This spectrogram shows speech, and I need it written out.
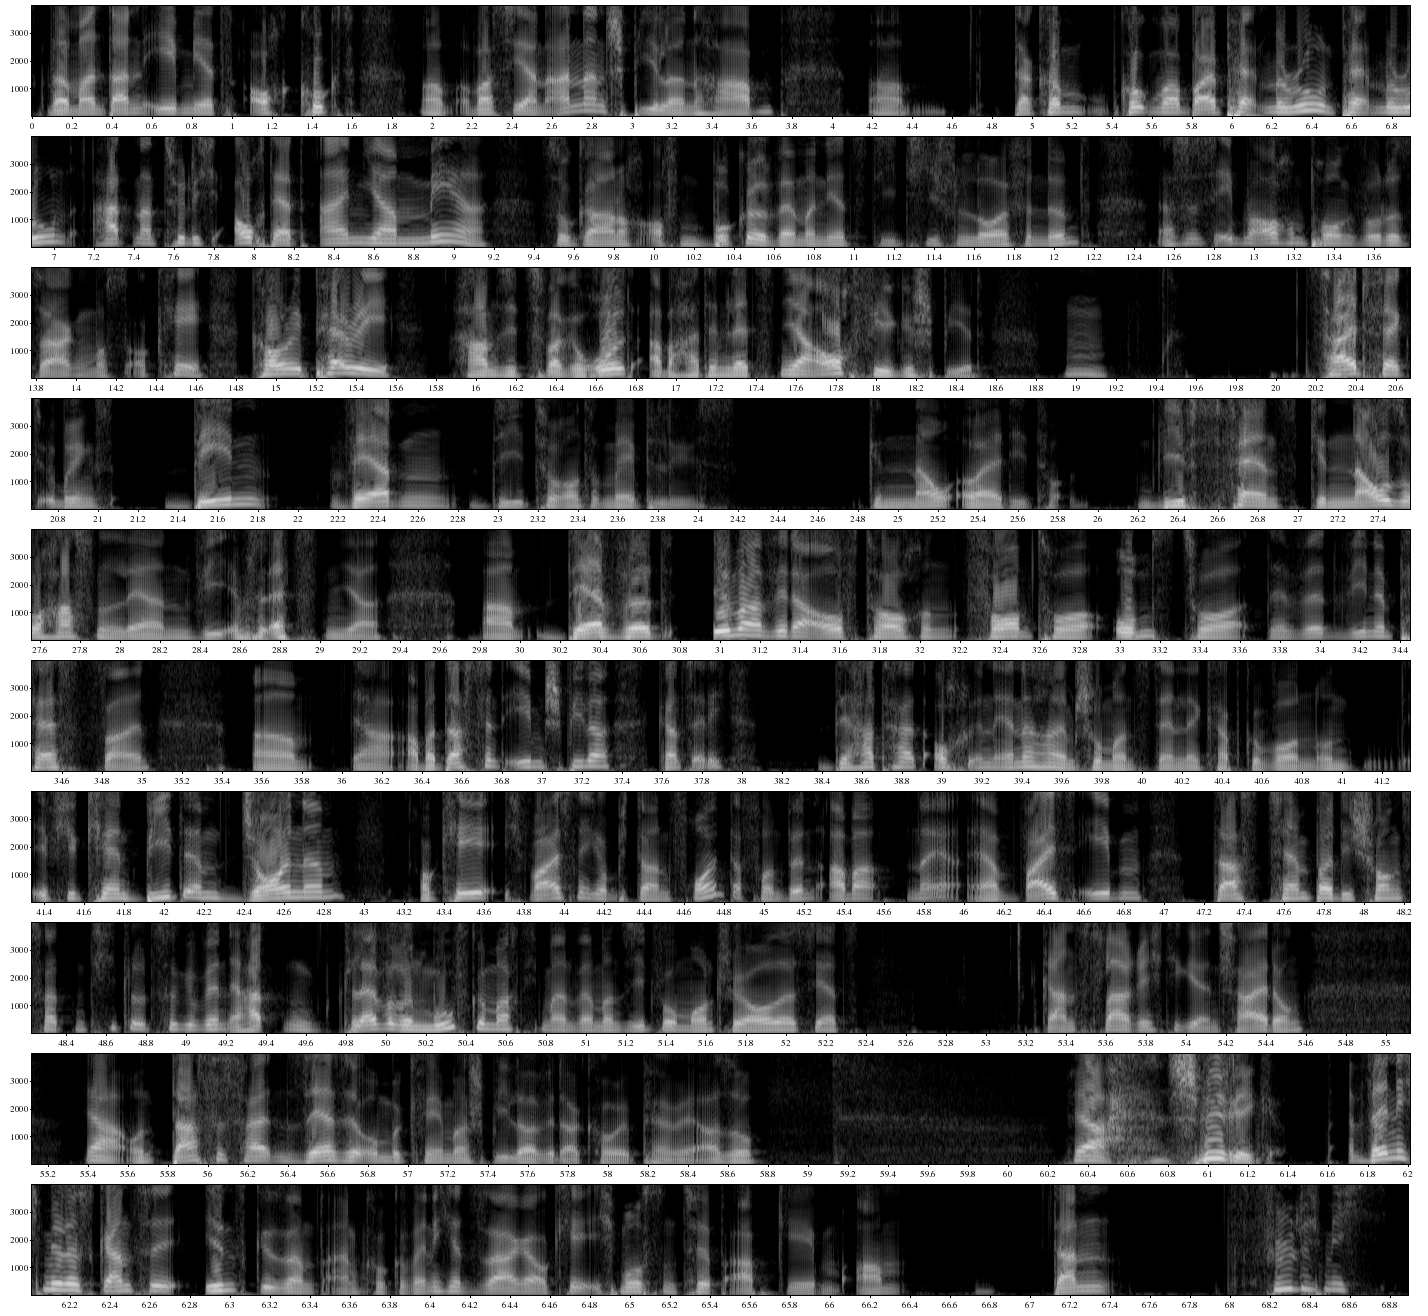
wenn man dann eben jetzt auch guckt, ähm, was sie an anderen Spielern haben, ähm, da können, gucken wir bei Pat Maroon. Pat Maroon hat natürlich auch, der hat ein Jahr mehr sogar noch auf dem Buckel, wenn man jetzt die tiefen Läufe nimmt. Das ist eben auch ein Punkt, wo du sagen musst, okay, Corey Perry haben sie zwar geholt, aber hat im letzten Jahr auch viel gespielt. Hm. Side-Fact übrigens, den werden die Toronto Maple Leafs genau, oder die, Leafs-Fans genauso hassen lernen wie im letzten Jahr. Ähm, der wird immer wieder auftauchen, vorm Tor, ums Tor. Der wird wie eine Pest sein. Ähm, ja, aber das sind eben Spieler, ganz ehrlich, der hat halt auch in Anaheim schon mal einen Stanley Cup gewonnen. Und if you can't beat them, join them. Okay, ich weiß nicht, ob ich da ein Freund davon bin, aber naja, er weiß eben, dass Tampa die Chance hat, einen Titel zu gewinnen. Er hat einen cleveren Move gemacht. Ich meine, wenn man sieht, wo Montreal ist jetzt, ganz klar richtige Entscheidung. Ja, und das ist halt ein sehr, sehr unbequemer Spieler wieder, Corey Perry. Also, ja, schwierig. Wenn ich mir das Ganze insgesamt angucke, wenn ich jetzt sage, okay, ich muss einen Tipp abgeben, um, ähm, dann fühle ich mich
